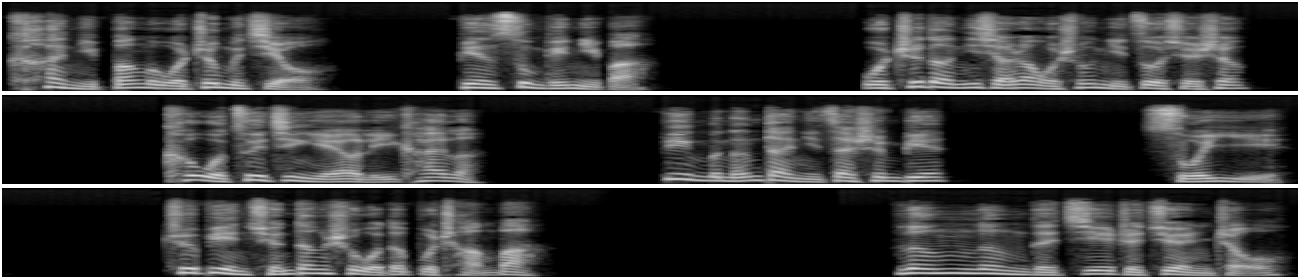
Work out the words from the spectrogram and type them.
看你帮了我这么久，便送给你吧。我知道你想让我收你做学生，可我最近也要离开了。”并不能带你在身边，所以这便全当是我的补偿吧。愣愣的接着卷轴，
